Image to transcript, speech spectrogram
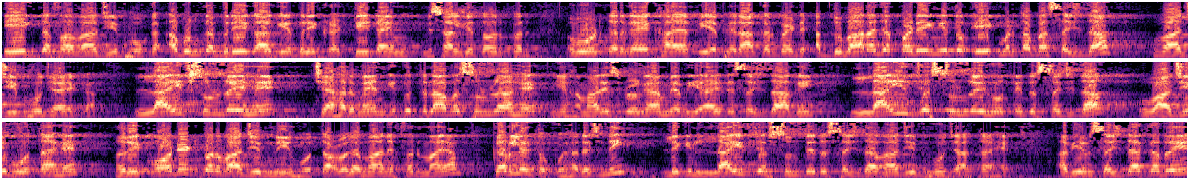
ایک دفعہ واجب ہوگا۔ اب ان کا بریک آ گیا بریک کا ٹی ٹائم مثال کے طور پر وہ اٹھ کر گئے، کھایا، پیا، پھر آ کر بیٹھے۔ اب دوبارہ جب پڑھیں گے تو ایک مرتبہ سجدہ واجب ہو جائے گا۔ لائیو سن رہے ہیں چاہے ہرمین کی کوئی تلاوت سن رہا ہے؟ یا ہمارے اس پروگرام میں ابھی آئے تھے، سجدہ آ گئی لائیو جب سن رہے ہوتے ہیں تو سجدہ واجب ہوتا ہے۔ ریکارڈڈ پر واجب نہیں ہوتا۔ علماء نے فرمایا، کر لیں تو کوئی حرج نہیں، لیکن لائیو جب سنتے تو سجدہ واجب ہو جاتا ہے۔ ابھی ہم سجدہ کر رہے ہیں،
